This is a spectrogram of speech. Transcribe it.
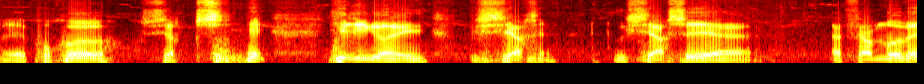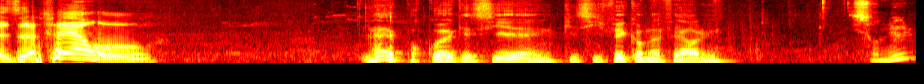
Mais pourquoi vous cherchez Il rigole. et Vous cherchez, vous cherchez à, faire de mauvaises affaires ou? Ouais, pourquoi? Qu'est-ce qu'il qu'est-ce qu'il fait comme affaire, lui? Ils sont nuls.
